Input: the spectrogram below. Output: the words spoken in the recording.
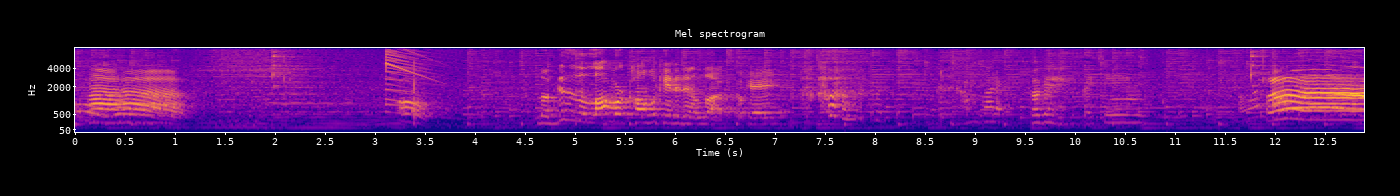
Oh, ah. oh. Look, this is a lot more complicated than it looks, okay? okay, 18. Oh!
